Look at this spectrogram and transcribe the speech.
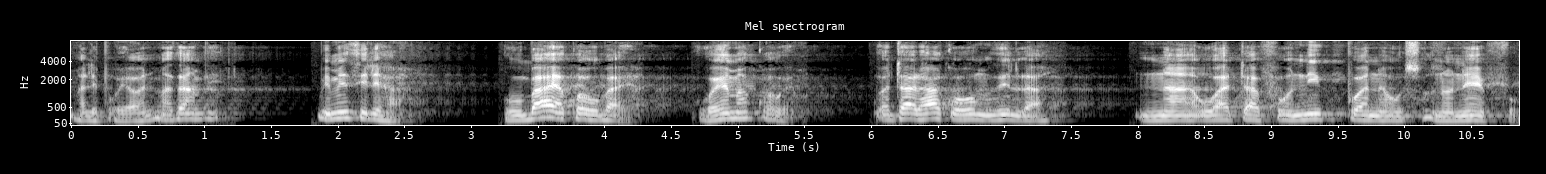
malipo yao ni madhambi. Bimithliha ubaya kwa ubaya wema kwa wema. Watarhaquhum dhilla na watafunikwa na usononefu.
